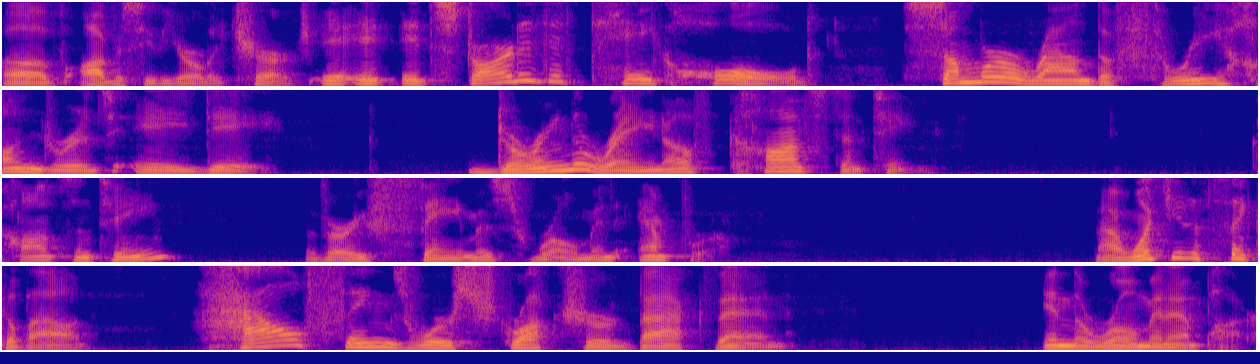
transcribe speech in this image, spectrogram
of obviously the early church. It, it, it started to take hold somewhere around the 300s AD during the reign of Constantine. Constantine, a very famous Roman emperor. Now, I want you to think about how things were structured back then in the Roman Empire.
